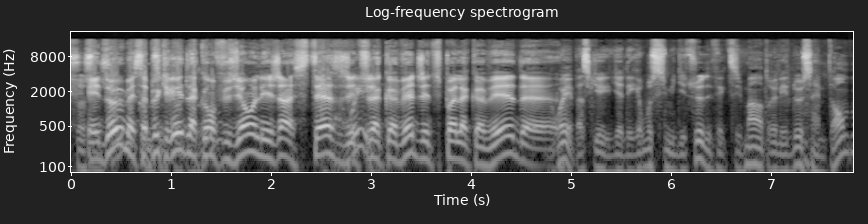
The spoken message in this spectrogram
Ça, Et deux, sûr, mais ça peut créer de la confusion. Les gens se testent. Ah, J'ai-tu oui. la COVID? J'ai-tu pas la COVID? Euh, Oui, parce qu'il y a des grosses similitudes, effectivement, entre les deux symptômes.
